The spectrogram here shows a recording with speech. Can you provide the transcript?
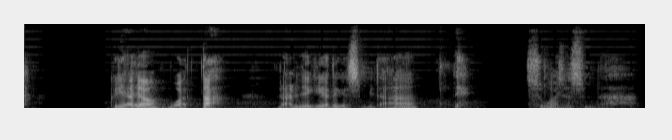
그리하여 모았다. 라는 얘기가 되겠습니다. 네. 수고하셨습니다.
